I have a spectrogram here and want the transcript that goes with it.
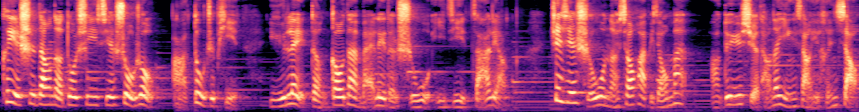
可以适当的多吃一些瘦肉啊、豆制品。鱼类等高蛋白类的食物以及杂粮，这些食物呢消化比较慢啊，对于血糖的影响也很小，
